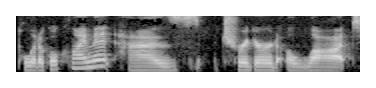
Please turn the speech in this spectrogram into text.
political climate has triggered a lot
